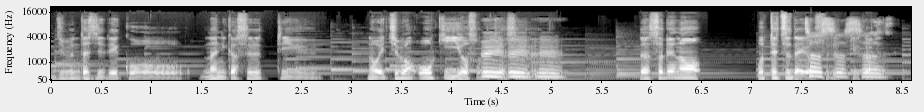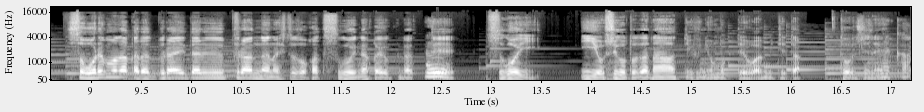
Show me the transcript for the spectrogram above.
自分たちでこう、何かするっていうのが一番大きい要素うんな気がするよね。うんうん。だからそれのお手伝いそうをするそうっていうか。そう。そう、俺もだからブライダルプランナーの人とかとすごい仲良くなって、すごいいいお仕事だなっていうふうに思っては見てた。当時ね。なんか、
